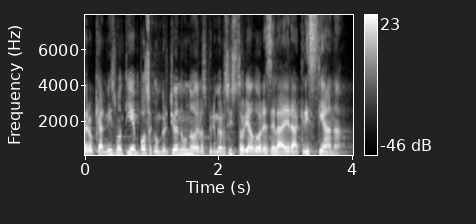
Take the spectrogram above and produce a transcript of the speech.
pero que al mismo tiempo se convirtió en uno de los primeros historiadores de la era cristiana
